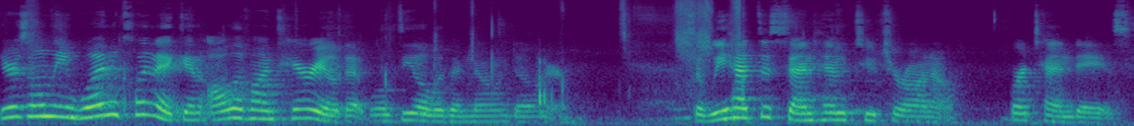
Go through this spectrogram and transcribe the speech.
there's only one clinic in all of Ontario that will deal with a known donor. So we had to send him to Toronto for 10 days.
